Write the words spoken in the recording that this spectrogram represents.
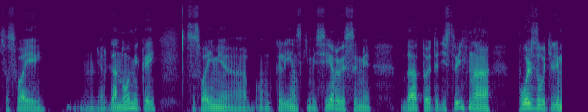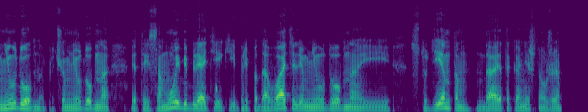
со своей эргономикой, со своими клиентскими сервисами, да, то это действительно пользователям неудобно. Причем неудобно это и самой библиотеке, и преподавателям неудобно, и студентам. Да, это, конечно, уже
